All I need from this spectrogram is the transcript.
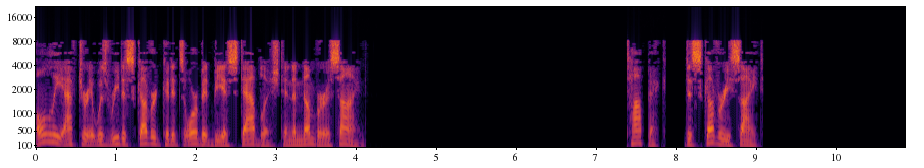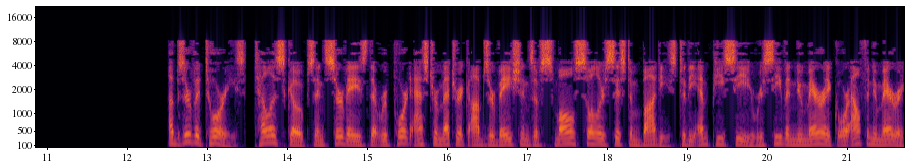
Only after it was rediscovered could its orbit be established and a number assigned. Discovery site Observatories, telescopes and surveys that report astrometric observations of small solar system bodies to the MPC receive a numeric or alphanumeric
